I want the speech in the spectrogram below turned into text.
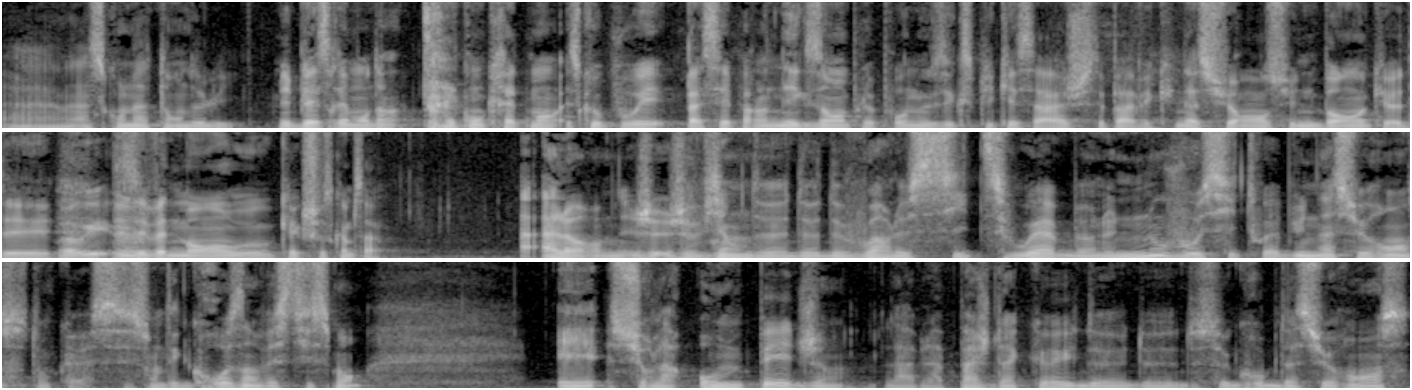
à ce qu'on attend de lui. Mais Blaise Raymondin, très concrètement, est-ce que vous pouvez passer par un exemple pour nous expliquer ça Je ne sais pas, avec une assurance, une banque, des, ah des événements ou quelque chose comme ça? Alors, je, viens de, voir le site web, le nouveau site web d'une assurance. Donc, euh, ce sont des gros investissements. Et sur la home page, la, page d'accueil de, ce groupe d'assurance,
